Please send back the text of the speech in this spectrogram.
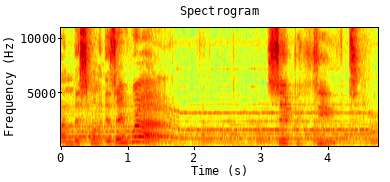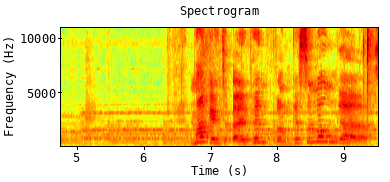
and this one is a rare. Super cute. Now going to open Fungus Among Us.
